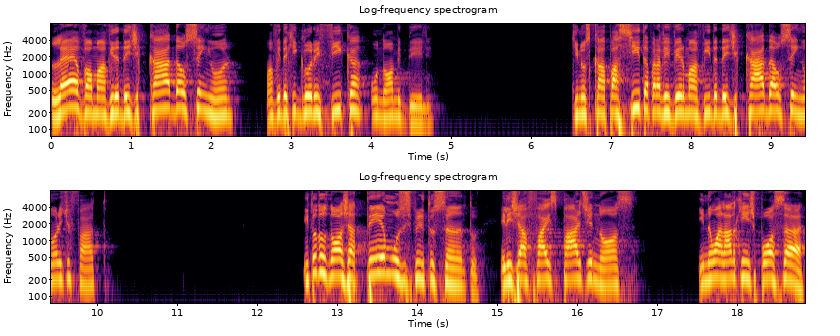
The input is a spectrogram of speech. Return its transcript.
leva a uma vida dedicada ao Senhor, uma vida que glorifica o nome dEle, que nos capacita para viver uma vida dedicada ao Senhor de fato. E todos nós já temos o Espírito Santo, ele já faz parte de nós. E não há nada que a gente possa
